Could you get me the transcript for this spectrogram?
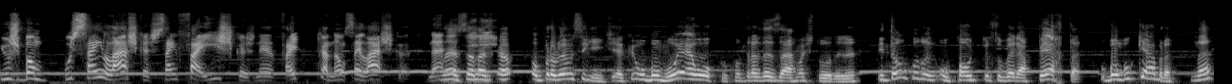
e os bambus saem lascas, saem faíscas, né? Faísca não, sai lasca, né? Não é só lasca. É, o problema é o seguinte, é que o bambu é oco contra as armas todas, né? Então, quando o pau de preto velho aperta, o bambu quebra, né?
